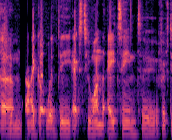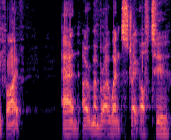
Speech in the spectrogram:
um, that I got with the XT1, the 18 to 55. And I remember I went straight off to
